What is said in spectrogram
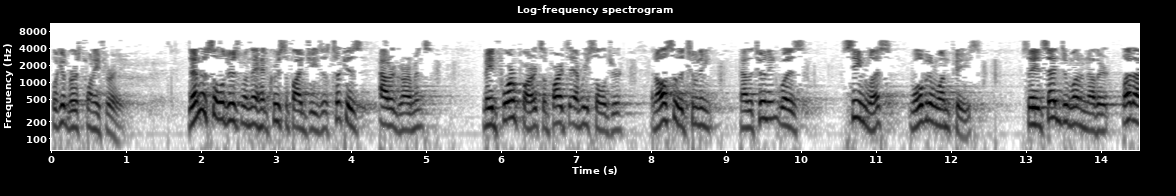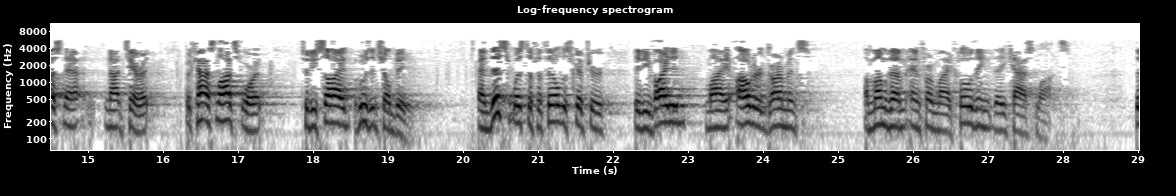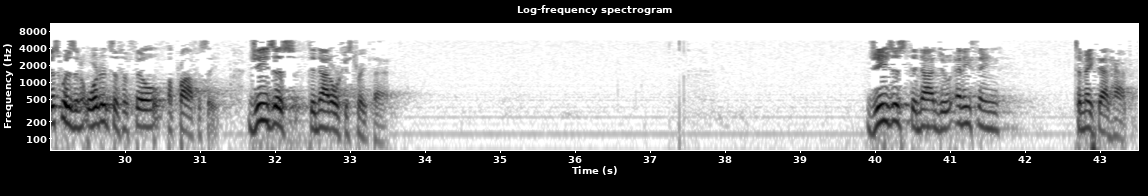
Look at verse 23. Then the soldiers, when they had crucified Jesus, took his outer garments, made four parts, a part to every soldier, and also the tunic. Now the tunic was seamless, woven in one piece. So they had said to one another, Let us not tear it, but cast lots for it to decide whose it shall be. And this was to fulfill the scripture, they divided my outer garments among them, and from my clothing they cast lots. This was in order to fulfill a prophecy. Jesus did not orchestrate that. Jesus did not do anything to make that happen.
